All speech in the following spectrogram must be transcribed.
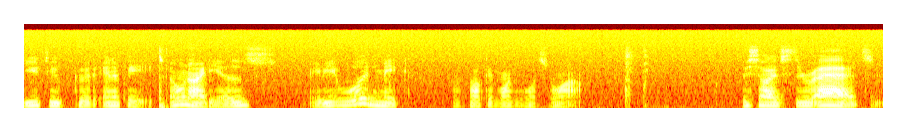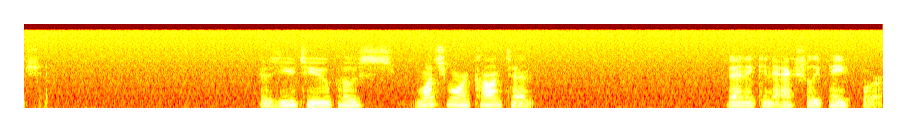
YouTube could innovate its own ideas, maybe it would make some fucking money once in a while. Besides through ads and shit. Because YouTube posts much more content than it can actually pay for.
